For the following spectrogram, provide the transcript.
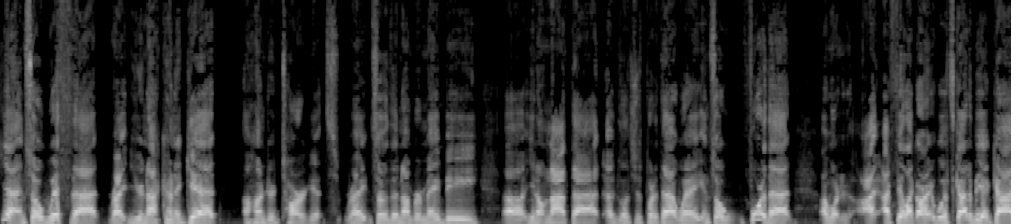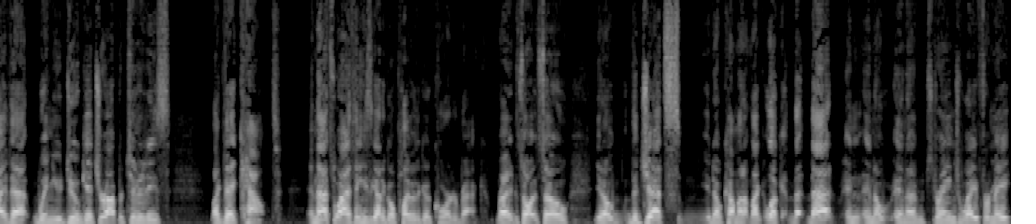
Yeah, and so with that, right, you're not going to get 100 targets, right? So the number may be, uh, you know, not that. Uh, let's just put it that way. And so for that, I want, I, I feel like, all right, well, it's got to be a guy that when you do get your opportunities, like they count. And that's why I think he's got to go play with a good quarterback, right? So, so you know, the Jets, you know, coming up, like, look, that, that in, in, a, in a strange way for me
